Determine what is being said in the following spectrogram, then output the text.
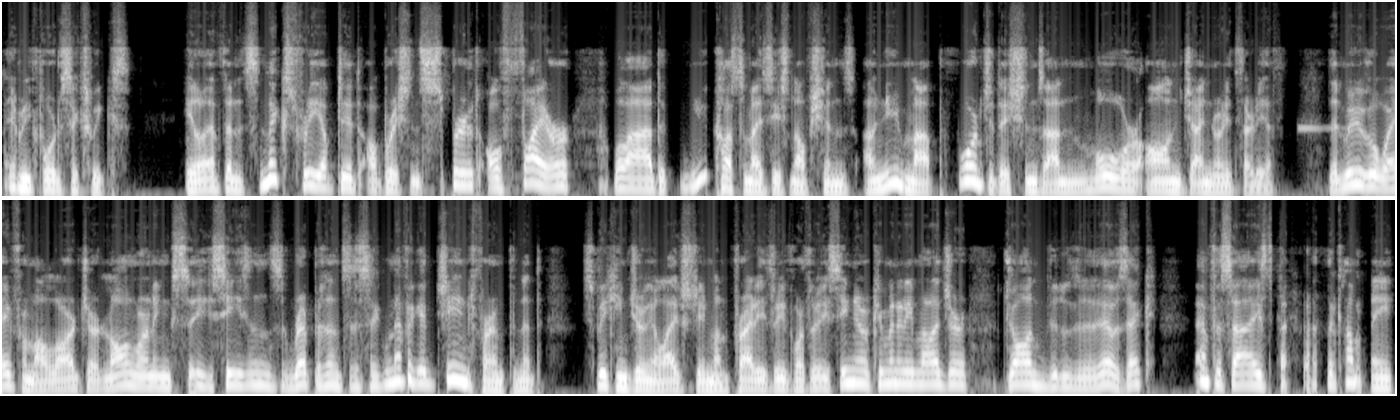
every four to six weeks. Halo Infinite's next free update, Operation Spirit of Fire, will add new customization options, a new map, Forge editions, and more on January 30th. The move away from a larger, long running se- seasons represents a significant change for Infinite. Speaking during a live stream on Friday, 343, Senior Community Manager John Junyszek emphasized that the company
